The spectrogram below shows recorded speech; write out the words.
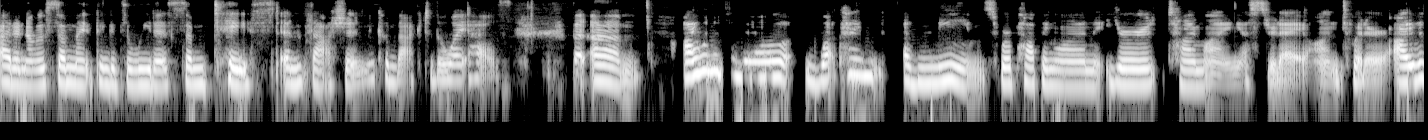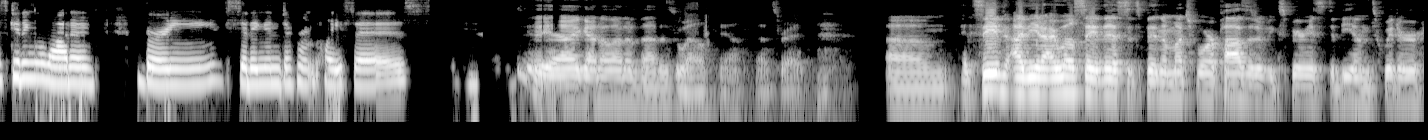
I don't know, some might think it's elitist, some taste and fashion come back to the White House. But um, I wanted to know what kind of memes were popping on your timeline yesterday on Twitter. I was getting a lot of Bernie sitting in different places. Yeah, I got a lot of that as well. Yeah, that's right. Um, it seems, I mean, I will say this: it's been a much more positive experience to be on Twitter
